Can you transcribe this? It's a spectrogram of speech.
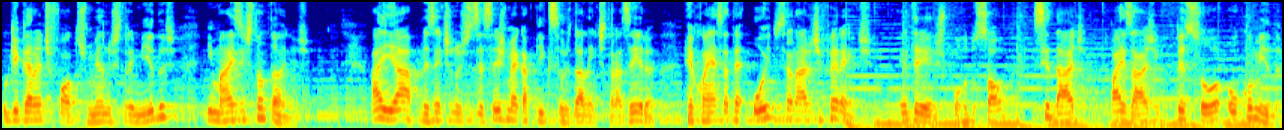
o que garante fotos menos tremidas e mais instantâneas. A IA, presente nos 16 megapixels da lente traseira, reconhece até 8 cenários diferentes, entre eles pôr do sol, cidade, paisagem, pessoa ou comida,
